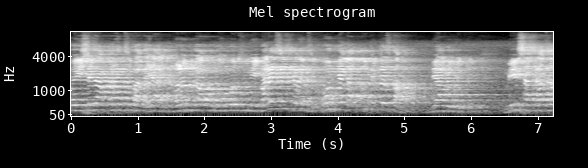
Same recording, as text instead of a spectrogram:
पैसे व्यापाऱ्यांचं बघा या मळणगाव डोंगर बऱ्याच शेतकऱ्यांचे फोन केला तू तिथंच थांब. मी आलो मी संघाचा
